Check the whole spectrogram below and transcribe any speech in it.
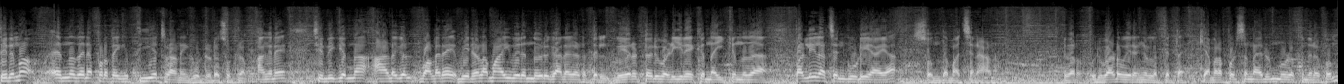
സിനിമ എന്നതിനപ്പുറത്തേക്ക് തിയേറ്ററാണ് ഈ കുട്ടിയുടെ സ്വപ്നം. അങ്ങനെ ചിന്തിക്കുന്ന ആളുകൾ വളരെ വിരളമായി വരുന്ന ഒരു കാലഘട്ടത്തിൽ വേറിട്ടൊരു വഴിയിലേക്ക് നയിക്കുന്നത് പള്ളിയിൽ അച്ഛൻ കൂടിയായ സ്വന്തം അച്ഛനാണ്. ഇവർ ഒരുപാട് ഉയരങ്ങളിലെത്തട്ടെ. ക്യാമറ പേഴ്സൺ അരുൺ മുഴക്കുന്നതിനൊപ്പം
